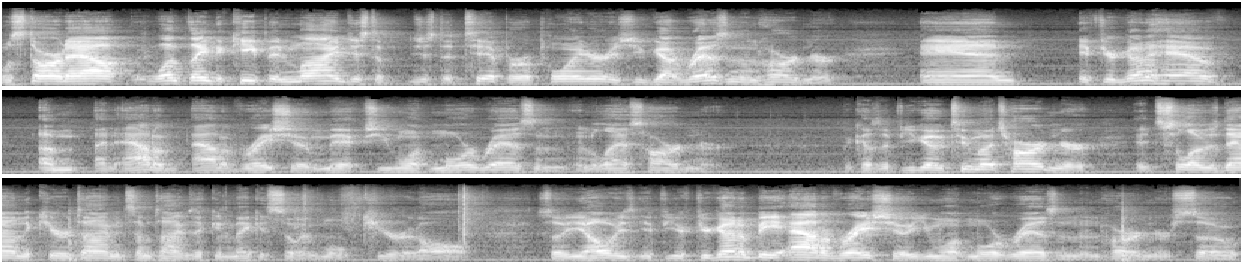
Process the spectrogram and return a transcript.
we'll start out, one thing to keep in mind, just a, just a tip or a pointer, is you've got resin and hardener and if you're going to have a, an out of, out of ratio mix, you want more resin and less hardener because if you go too much hardener, it slows down the cure time and sometimes it can make it so it won't cure at all. So you always, if you're, if you're going to be out of ratio, you want more resin than hardener. So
